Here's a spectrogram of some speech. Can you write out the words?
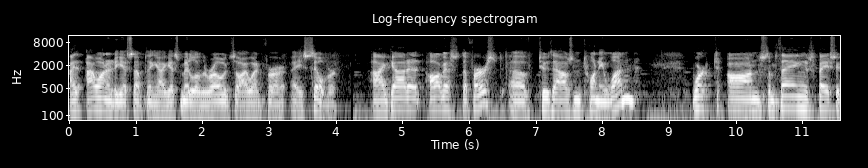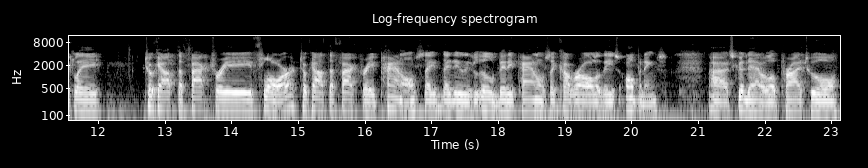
I, I wanted to get something, I guess, middle of the road, so I went for a silver. I got it August the 1st of 2021. Worked on some things, basically took out the factory floor, took out the factory panels. They, they do these little bitty panels that cover all of these openings. Uh, it's good to have a little pry tool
